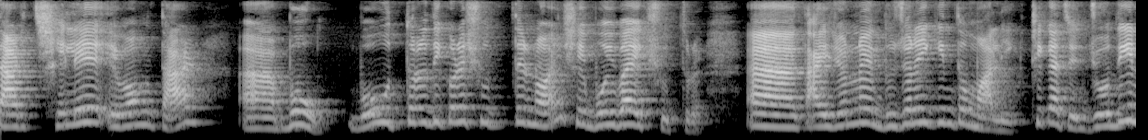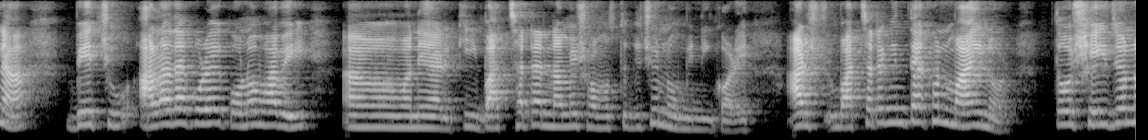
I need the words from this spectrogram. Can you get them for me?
তার ছেলে এবং তার বউ। বউ উত্তরাধিকারের সূত্রে নয়, সে বৈবাহিক সূত্রে। তাই জন্য দুজনেই কিন্তু মালিক, ঠিক আছে? যদি না বেচু, আলাদা করে কোনোভাবেই মানে আর কি বাচ্চাটার নামে সমস্ত কিছু নমিনি করে। আর বাচ্চাটা কিন্তু এখন মাইনর তো সেই জন্য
